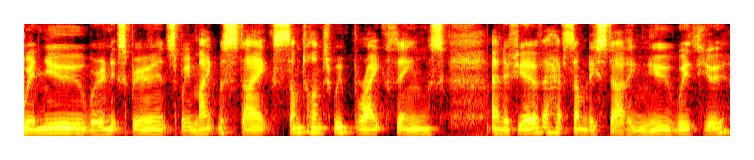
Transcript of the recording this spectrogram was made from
we're new, we're inexperienced, we make mistakes, sometimes we break things. And if you ever have somebody starting new with you,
